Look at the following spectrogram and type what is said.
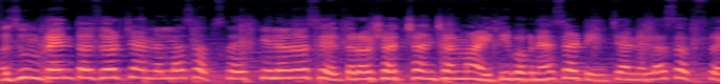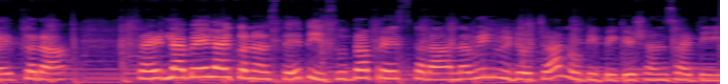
अजूनपर्यंत जर चॅनलला सबस्क्राईब केलं नसेल तर अशाच छान छान माहिती बघण्यासाठी चॅनलला सबस्क्राईब करा. साईडला बेल आयकन असते ती सुद्धा प्रेस करा नवीन व्हिडिओच्या नोटिफिकेशनसाठी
